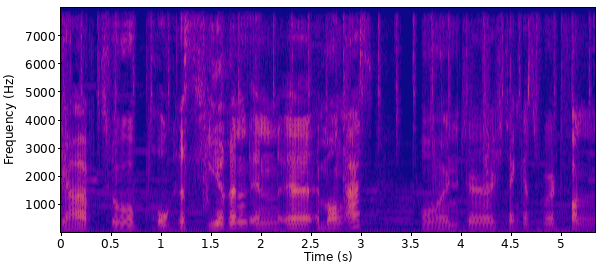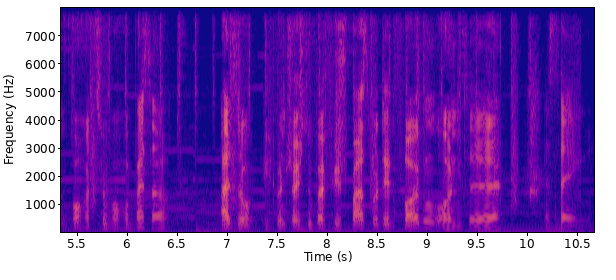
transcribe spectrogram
ja, zu progressieren in Among Us. Und ich denke, es wird von Woche zu Woche besser. Also, ich wünsche euch super viel Spaß mit den Folgen und äh, tschüssing.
